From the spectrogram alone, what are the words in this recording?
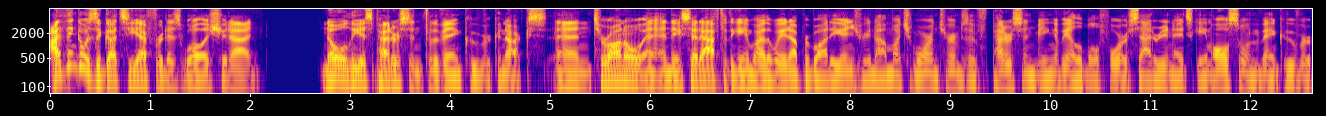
I think it was a gutsy effort as well. I should add. No Elias Pettersson for the Vancouver Canucks and Toronto, and they said after the game, by the way, an upper body injury, not much more in terms of Pettersson being available for Saturday night's game, also in Vancouver.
